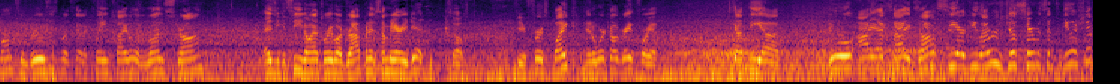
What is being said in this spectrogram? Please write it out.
bumps and bruises, but it's got a clean title and runs strong. As you can see, you don't have to worry about dropping it. Somebody already did. So, for your first bike, it'll work out great for you. It's got the uh, dual IXIL exhaust, CRG levers, just serviced at the dealership.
